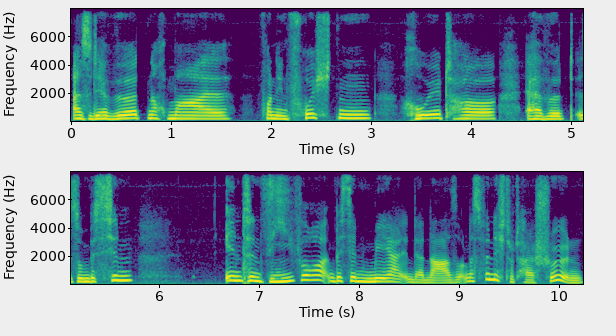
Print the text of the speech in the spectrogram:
also der wird nochmal von den Früchten röter, er wird so ein bisschen intensiver, ein bisschen mehr in der Nase und das finde ich total schön.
